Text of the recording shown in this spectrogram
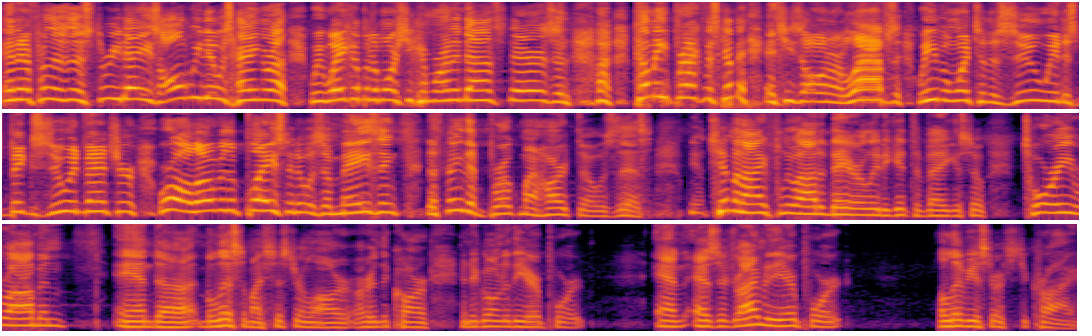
And then for those, those, three days, all we did was hang around. We wake up in the morning, she come running downstairs and uh, come eat breakfast, come in. And she's on our laps. We even went to the zoo. We had this big zoo adventure. We're all over the place, and it was amazing. The thing that broke my heart, though, was this. You know, Tim and I flew out a day early to get to Vegas. So Tori, Robin, and uh, Melissa, my sister-in-law, are, are in the car, and they're going to the airport. And as they're driving to the airport, Olivia starts to cry.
